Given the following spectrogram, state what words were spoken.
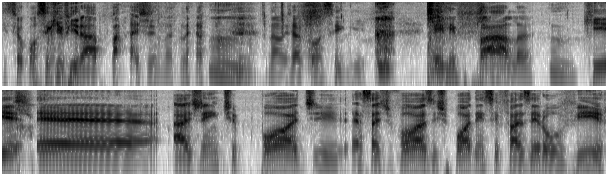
que se eu conseguir virar a página, né? Hum. Não, já consegui ele fala hum. que é, a gente pode, essas vozes podem se fazer ouvir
